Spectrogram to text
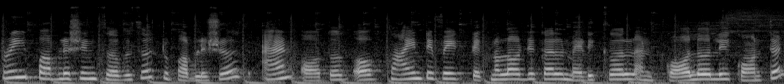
pre-publishing services to publishers and authors of scientific, technological, medical, and scholarly content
